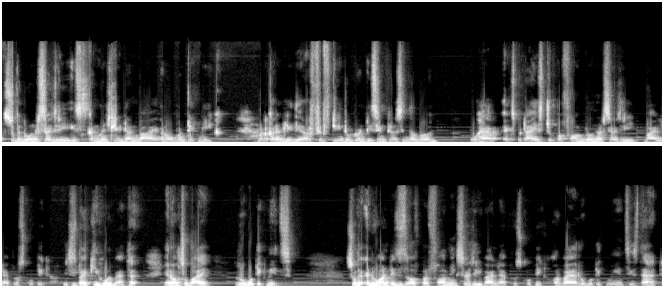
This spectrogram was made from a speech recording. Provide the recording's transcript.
So the donor surgery is conventionally done by an open technique, but currently there are 15 to 20 centers in the world who have expertise to perform donor surgery by laparoscopic, which is by keyhole method, and also by robotic means. So the advantages of performing surgery by laparoscopic or by robotic means is that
